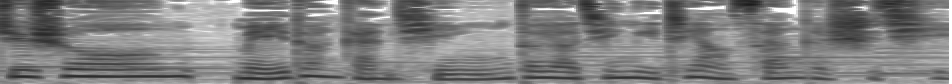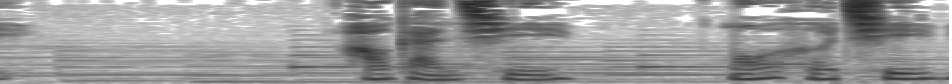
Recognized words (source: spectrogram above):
据说每一段感情都要经历这样三个时期：好感期、磨合期、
